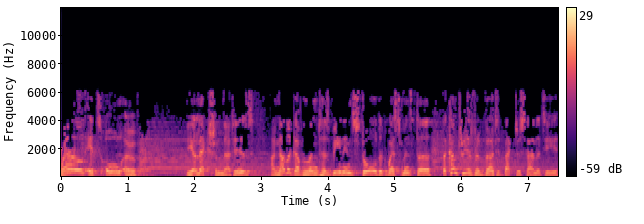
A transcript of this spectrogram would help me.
Well, it's all over. The election, that is. Another government has been installed at Westminster, the country has reverted back to sanity,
